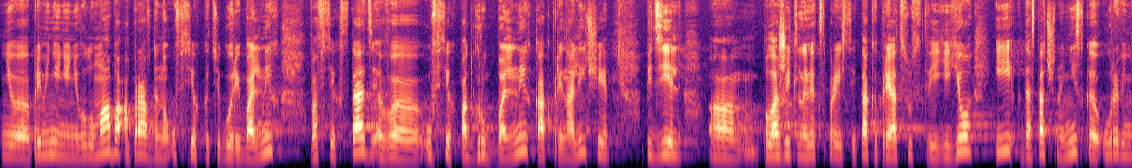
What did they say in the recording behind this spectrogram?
применение неволумаба оправдано у всех категорий больных, во всех стадиях, у всех подгрупп больных, как при наличии педель э, положительных экспрессий, так и при отсутствии ее, и достаточно низкий уровень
